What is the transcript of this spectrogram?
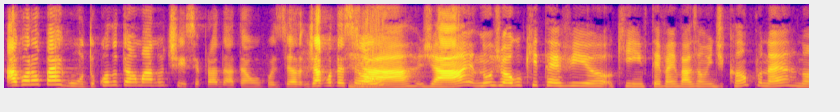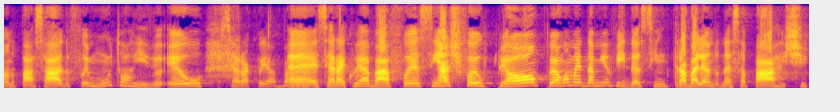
Agora eu pergunto, quando tem uma má notícia pra dar, tem alguma coisa? Já, já aconteceu? Já, já. No jogo que teve, que teve a invasão de campo, né, no ano passado, foi muito horrível. Eu, Ceará Cuiabá. é, Ceará Cuiabá, foi assim, acho que foi o pior, o pior momento da minha vida, assim, trabalhando nessa parte.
